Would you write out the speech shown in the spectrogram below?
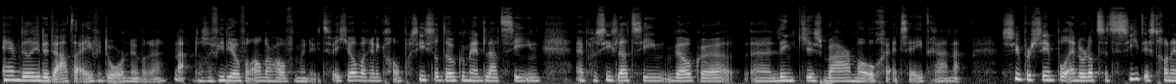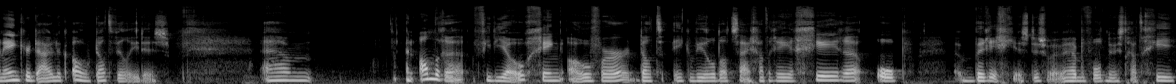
en wil je de data even doornummeren? Nou, dat is een video van anderhalve minuut. Weet je wel, waarin ik gewoon precies dat document laat zien. En precies laat zien welke uh, linkjes waar mogen, et cetera. Nou, super simpel. En doordat ze het ziet, is het gewoon in één keer duidelijk: oh, dat wil je dus. Um, een andere video ging over dat ik wil dat zij gaat reageren op berichtjes. Dus we hebben bijvoorbeeld nu een strategie.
